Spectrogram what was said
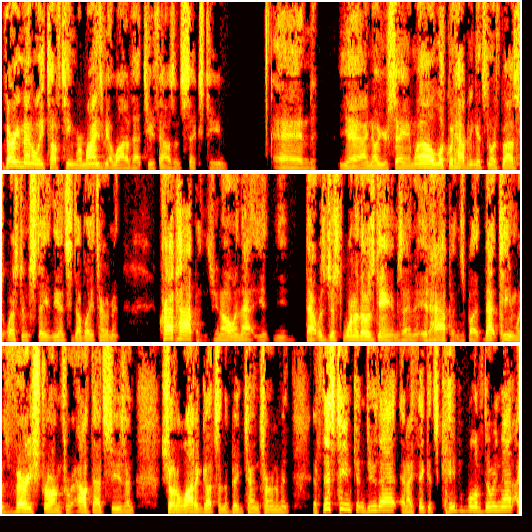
very mentally tough team. Reminds me a lot of that 2006 team. And yeah, I know you're saying, well, look what happened against Northwestern State in the NCAA tournament. Crap happens, you know, and that you, you, that was just one of those games, and it happens. But that team was very strong throughout that season, showed a lot of guts in the Big Ten tournament. If this team can do that, and I think it's capable of doing that, I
